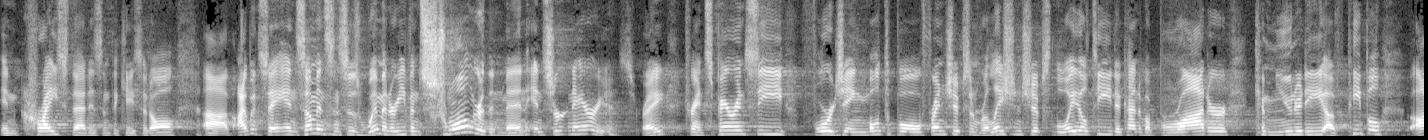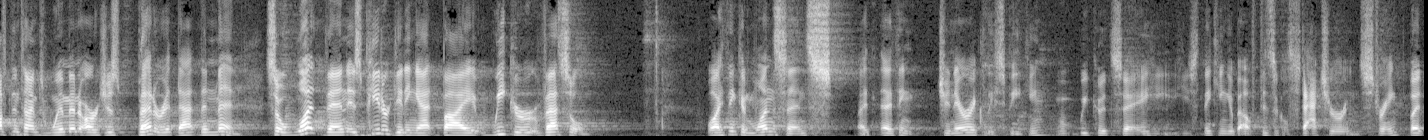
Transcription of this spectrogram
in Christ. That isn't the case at all. Uh, I would say, in some instances, women are even stronger than men in certain areas, right? Transparency, forging multiple friendships and relationships, loyalty to kind of a broader community of people. Oftentimes, women are just better at that than men. So, what then is Peter getting at by weaker vessel? Well, I think in one sense, I, I think generically speaking, we could say he, he's thinking about physical stature and strength, but,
